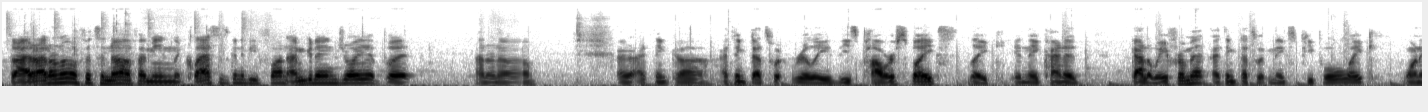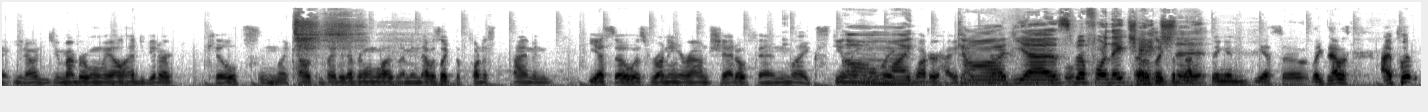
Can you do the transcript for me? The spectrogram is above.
So I, I don't know if it's enough. I mean, the class is going to be fun. I'm going to enjoy it, but I don't know. I, I think, uh, I think that's what really these power spikes like, and they kind of got away from it. I think that's what makes people like want to, you know. Do you remember when we all had to get our kilts and like how excited everyone was. I mean, that was like the funnest time in ESO was running around Shadowfen like stealing Oh like my water hydrant. God, notes yes. people. Before they changed That was like changed the best it. thing in ESO. Like that was I put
